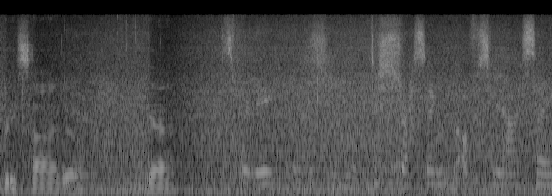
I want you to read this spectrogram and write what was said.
pretty sad or? Yeah. Really distressing, but obviously I say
